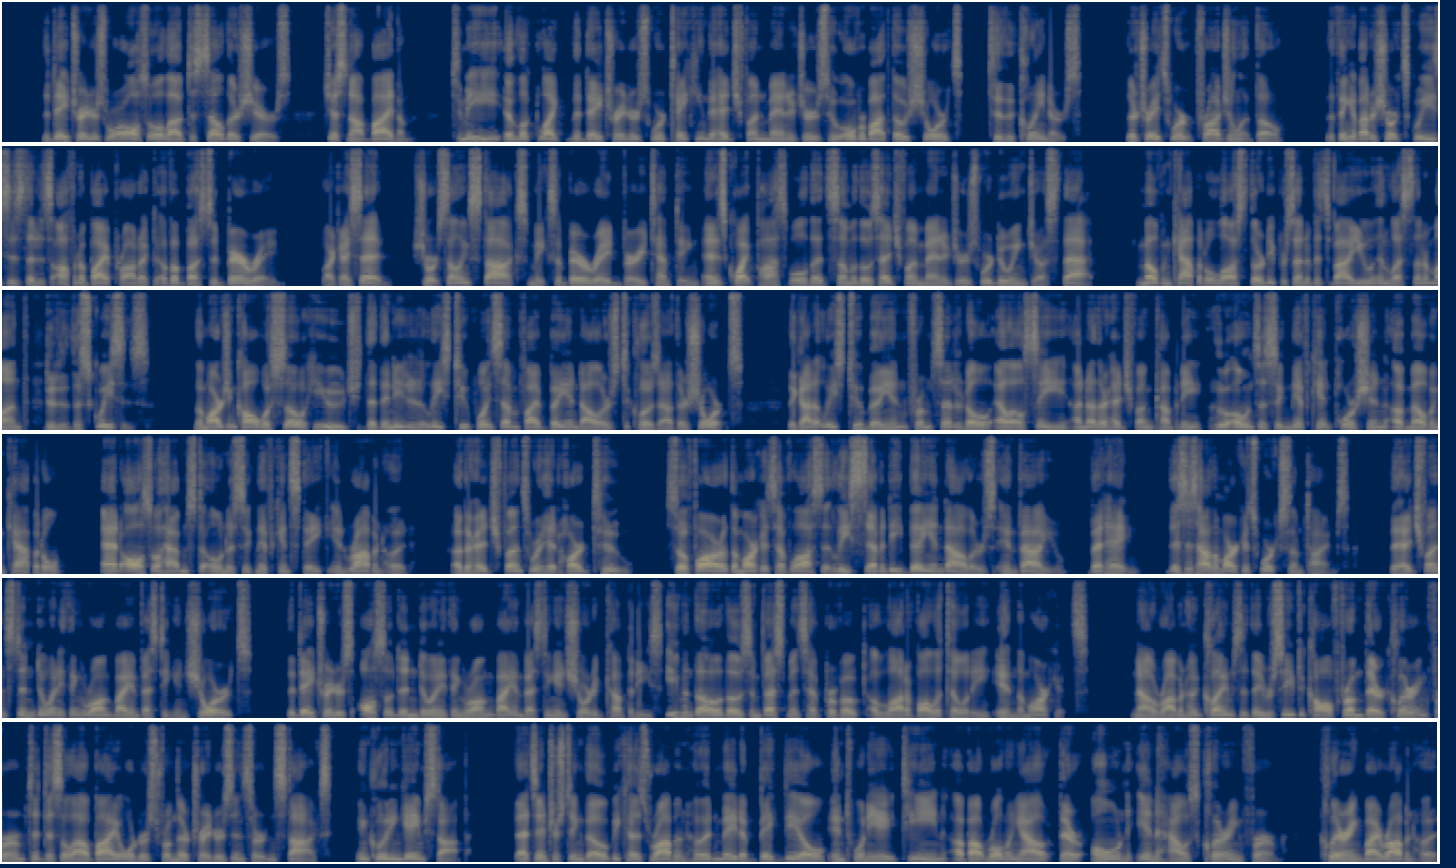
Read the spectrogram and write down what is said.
the day traders were also allowed to sell their shares, just not buy them. To me, it looked like the day traders were taking the hedge fund managers who overbought those shorts to the cleaners. Their trades weren't fraudulent, though. The thing about a short squeeze is that it's often a byproduct of a busted bear raid. Like I said, short selling stocks makes a bear raid very tempting, and it's quite possible that some of those hedge fund managers were doing just that. Melvin Capital lost 30% of its value in less than a month due to the squeezes. The margin call was so huge that they needed at least $2.75 billion to close out their shorts. They got at least 2 billion from Citadel LLC, another hedge fund company who owns a significant portion of Melvin Capital and also happens to own a significant stake in Robinhood. Other hedge funds were hit hard too. So far, the markets have lost at least $70 billion in value. But hey, this is how the markets work sometimes. The hedge funds didn't do anything wrong by investing in shorts. The day traders also didn't do anything wrong by investing in shorted companies, even though those investments have provoked a lot of volatility in the markets. Now, Robinhood claims that they received a call from their clearing firm to disallow buy orders from their traders in certain stocks, including GameStop. That's interesting though because Robinhood made a big deal in 2018 about rolling out their own in house clearing firm, Clearing by Robinhood.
